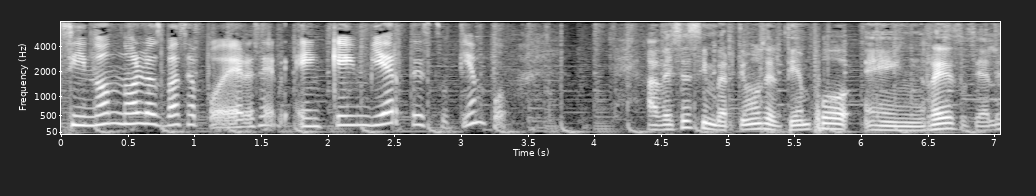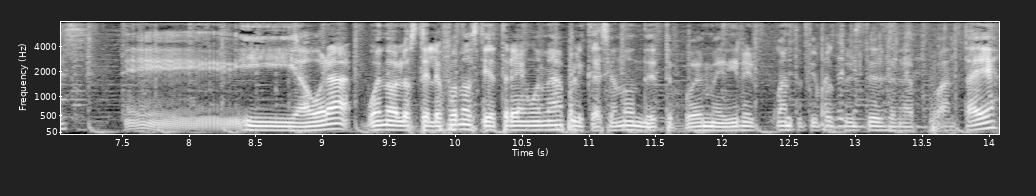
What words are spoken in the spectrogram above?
Si no, no los vas a poder hacer. ¿En qué inviertes tu tiempo? A veces invertimos el tiempo en redes sociales. eh, y ahora, bueno, los teléfonos ya traen una aplicación donde te pueden medir cuánto tiempo ¿Cuánto estuviste en la pantalla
